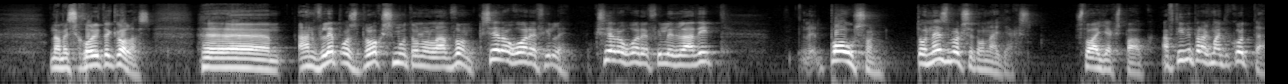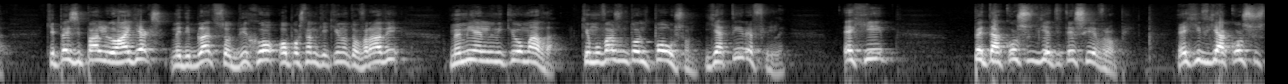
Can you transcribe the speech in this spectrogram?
Να με συγχωρείτε κιόλας. Ε, αν βλέπω σμπρόξιμο των Ολλανδών, ξέρω εγώ ρε φίλε, ξέρω εγώ ρε φίλε, δηλαδή, Πόουσον, τον έσβρωξε τον Άγιαξ στο Άγιαξ Πάουκ. Αυτή είναι η πραγματικότητα. Και παίζει πάλι ο Άγιαξ με την πλάτη στον τοίχο, όπως ήταν και εκείνο το βράδυ, με μια ελληνική ομάδα. Και μου βάζουν τον Πόουσον. Γιατί ρε φίλε; Έχει 500 διαιτητές η Ευρώπη. Έχει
